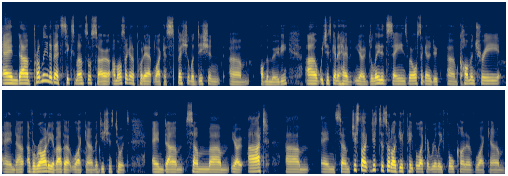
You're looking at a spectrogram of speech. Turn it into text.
And uh, probably in about six months or so, I'm also going to put out like a special edition um, of the movie, uh, which is going to have you know deleted scenes. We're also going to do um, commentary and uh, a variety of other like um, additions to it, and um, some um, you know art um, and some just like just to sort of like give people like a really full kind of like um,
